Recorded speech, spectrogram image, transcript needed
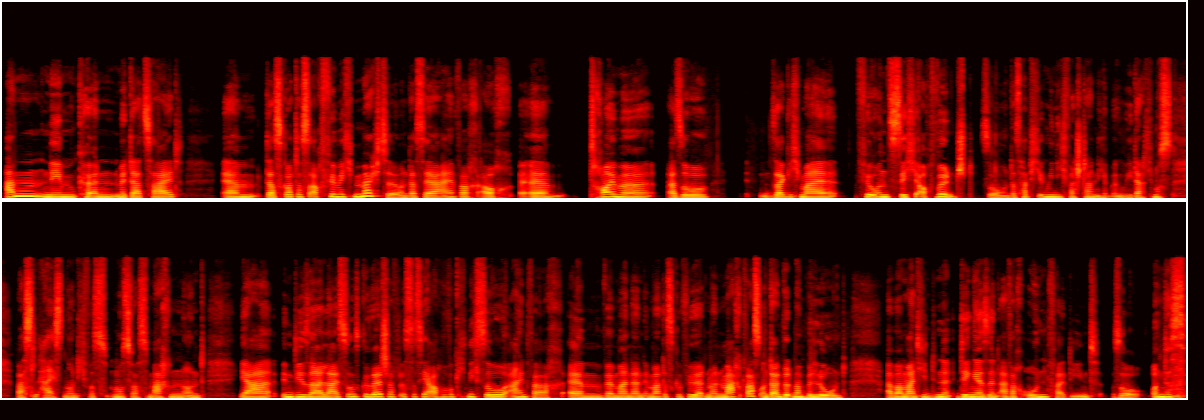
annehmen können mit der Zeit, ähm, dass Gott das auch für mich möchte und dass er einfach auch ähm, Träume, also sag ich mal, für uns sich auch wünscht. So, und das habe ich irgendwie nicht verstanden. Ich habe irgendwie gedacht, ich muss was leisten und ich muss, muss was machen. Und ja, in dieser Leistungsgesellschaft ist es ja auch wirklich nicht so einfach, ähm, wenn man dann immer das Gefühl hat, man macht was und dann wird man belohnt. Aber manche Din- Dinge sind einfach unverdient. So, und das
